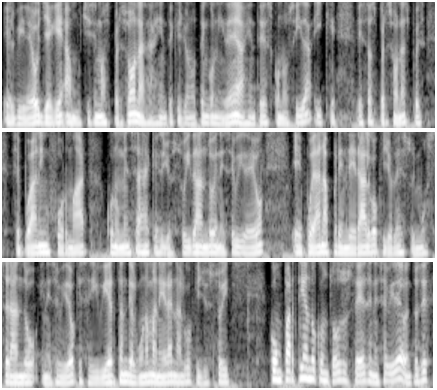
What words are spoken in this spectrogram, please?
el video llegue a muchísimas personas, a gente que yo no tengo ni idea, a gente desconocida y que esas personas pues se puedan informar con un mensaje que yo estoy dando en ese video, eh, puedan aprender algo que yo les estoy mostrando en ese video, que se diviertan de alguna manera en algo que yo estoy compartiendo con todos ustedes en ese video. Entonces,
